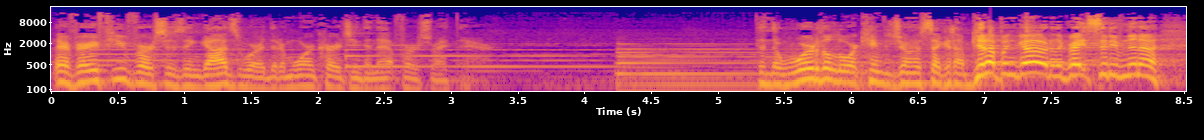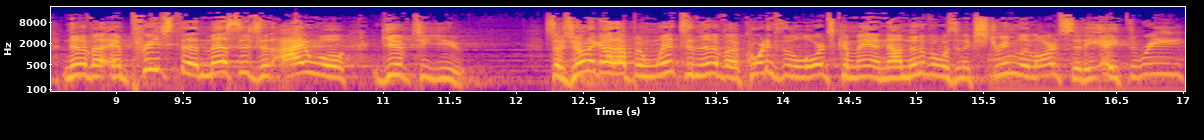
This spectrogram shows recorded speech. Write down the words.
There are very few verses in God's word that are more encouraging than that verse right there. Then the word of the Lord came to Jonah a second time. Get up and go to the great city of Nineveh, and preach the message that I will give to you. So Jonah got up and went to Nineveh according to the Lord's command. Now, Nineveh was an extremely large city, a three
